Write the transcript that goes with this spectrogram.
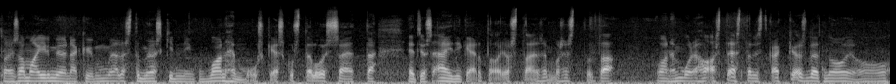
Toi sama ilmiö näkyy mun mielestä myöskin niin kuin vanhemmuuskeskusteluissa, että, että jos äiti kertoo jostain semmoisesta tota, vanhemmuuden haasteesta, niin sitten kaikki on silleen, että no joo,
